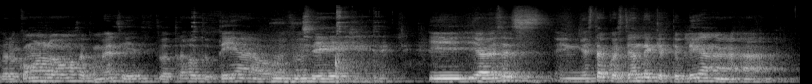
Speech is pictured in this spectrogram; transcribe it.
pero ¿cómo no lo vamos a comer si lo trajo tu tía? O Sí. Y, y, a veces en esta cuestión de que te obligan a,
